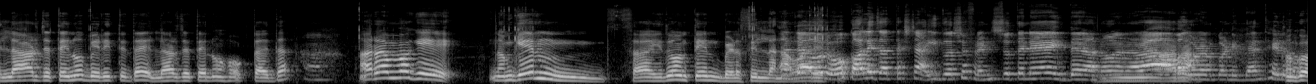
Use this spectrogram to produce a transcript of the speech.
ಎಲ್ಲರ ಜೊತೆನೂ ಬೆರೀತಿದ್ದ ಎಲ್ಲರ ಜೊತೆನೂ ಹೋಗ್ತಾ ಇದ್ದ. ಆರಾಮವಾಗಿ ನಮಗೇನು ಸ ಇದು ಅಂತೇನು ಬೆಳೆಸಿಲ್ಲ ನಾವು ಅವರು ಕಾಲೇಜ್ ಆದ ತಕ್ಷಣ ಐದು ವರ್ಷ ಫ್ರೆಂಡ್ಸ್ ಜೊತೆನೇ ಇದ್ದೆ ನಾನು. ಓಡಾಡ್ಕೊಂಡಿದ್ದೆ ಅಂತ ಹೇಳಿದ್ರು.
